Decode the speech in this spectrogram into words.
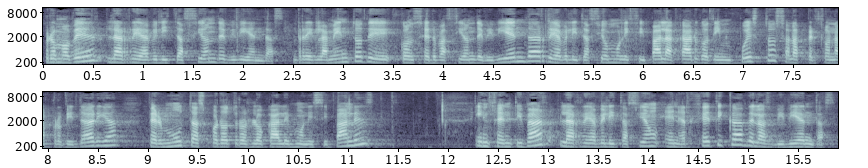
Promover la rehabilitación de viviendas, reglamento de conservación de viviendas, rehabilitación municipal a cargo de impuestos a las personas propietarias, permutas por otros locales municipales, incentivar la rehabilitación energética de las viviendas,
